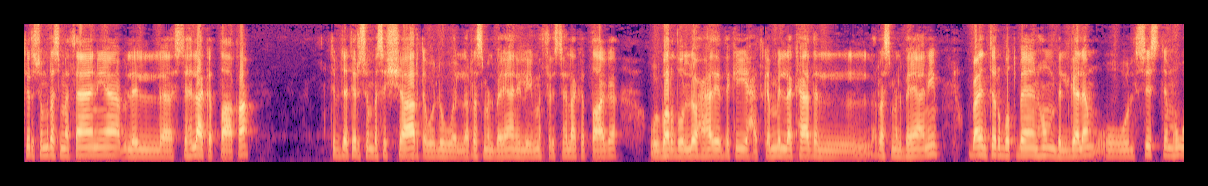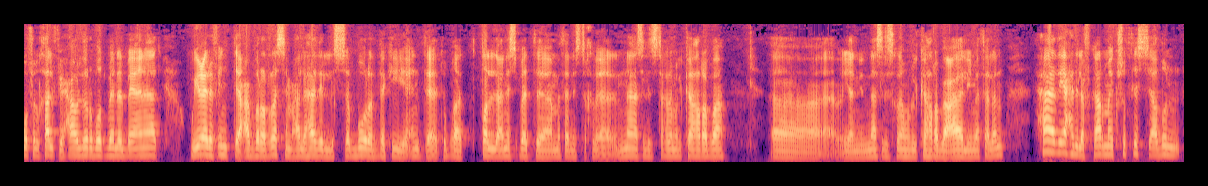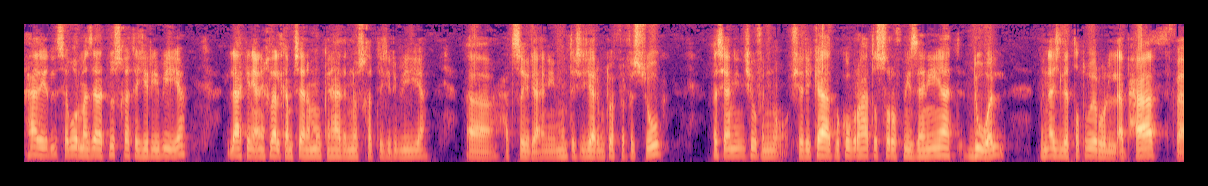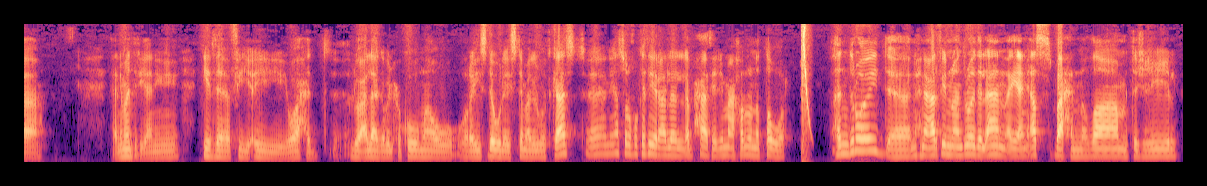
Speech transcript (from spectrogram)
ترسم رسمة ثانية لاستهلاك الطاقة. تبدأ ترسم بس ال chart أو اللي هو الرسم البياني اللي يمثل استهلاك الطاقة وبرضه اللوحة هذه الذكية حتكمل لك هذا الرسم البياني. وبعدين تربط بينهم بالقلم وال system هو في الخلف يحاول يربط بين البيانات ويعرف أنت عبر الرسم على هذه السبورة الذكية أنت تبغى تطلع نسبة آه، مثلا استخدام الناس اللي تستخدم الكهرباء آه، يعني الناس اللي يستخدمون الكهرباء عالي مثلا. هذه أحد الأفكار. مايكروسوفت لسه أظن هذه السبورة ما زالت نسخة تجريبية. لكن يعني خلال كم سنة ممكن هذه النسخة التجريبية آه حتصير يعني منتج تجاري متوفر في السوق. بس يعني نشوف إنه شركات بكبرها تصرف ميزانيات دول من أجل التطوير والأبحاث. ف يعني ما أدري يعني إذا في أي واحد له علاقة بالحكومة ورئيس دولة يستمع للبودكاست يعني يصرفوا كثير على الأبحاث. يا جماعة خلونا نتطور. أندرويد آه نحن عارفين إنه أندرويد الآن يعني أصبح النظام التشغيل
